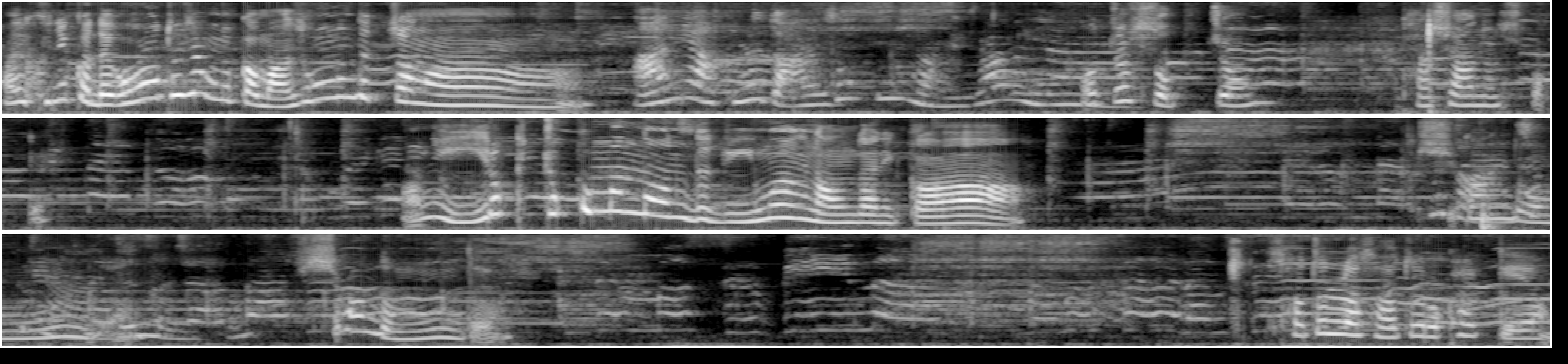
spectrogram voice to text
아니 그니까 내가 황토장 물감 안 속는댔잖아. 아니야, 그래도 안 섞으면 이상해. 어쩔 수 없죠. 다시 하는 수밖에. 아니 이렇게 조금만 나왔는데도 이 모양이 나온다니까. 시간도 없는데. 시간도 없는데. 서둘러서 하도록 할게요.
